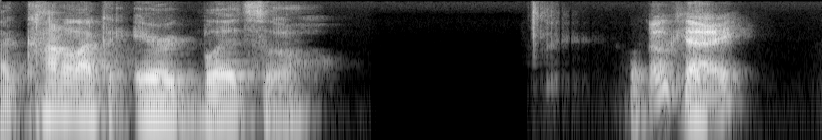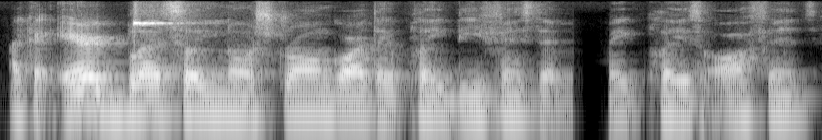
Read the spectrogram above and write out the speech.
like kind of like an Eric Bledsoe. Okay. Like an Eric Bledsoe, you know, a strong guard that play defense that make plays offense.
